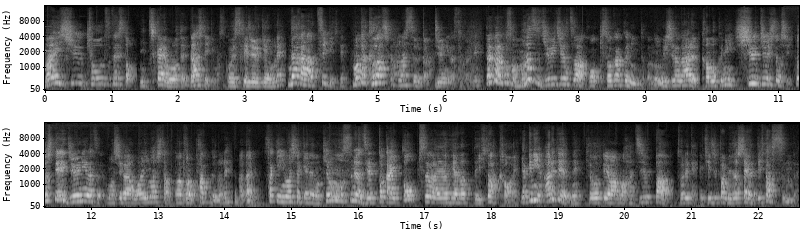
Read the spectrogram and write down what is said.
毎週共通テストに近いものって出していきます。こういうスケジュール系もね。だから、ついてきて。また詳しく話するから。12月とかにね。だからこそ、まず11月は、こう、基礎確認とか伸びしろがある科目に集中してほしい。そして、12月、模試が終わりました。まあ、このパックのね、あたり。さっき言いましたけれども、基本おすすめは Z 回と基礎があやふやだっていう人は可愛い。逆にある程度ね、協定はもう80%取れて90%目指したいよって人は済んだい。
